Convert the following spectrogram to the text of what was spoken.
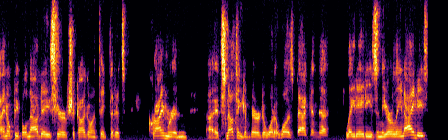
I know people nowadays here of Chicago and think that it's crime ridden. Uh, it's nothing compared to what it was back in the late 80s and the early 90s.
